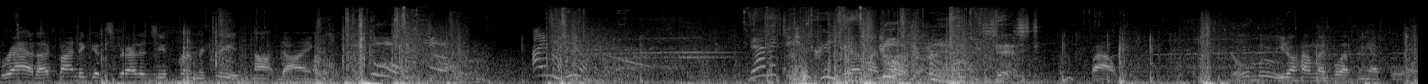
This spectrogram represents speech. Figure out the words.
Rad, I find a good strategy for McCree is not dying. I'm here. Damage increase. Yeah, my button. Zest. Wow. Don't move. You don't have my blessing after all.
